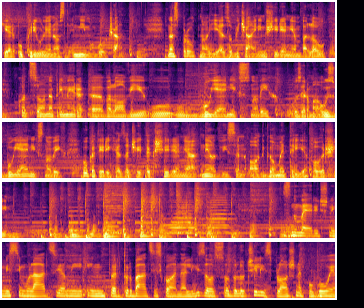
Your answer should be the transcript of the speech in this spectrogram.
kjer ukrivljenost ni mogoča. Nasprotno je z običajnim širjenjem valov, kot so naprimer eh, valovi v bujenih snoveh oziroma v zbujenih snoveh, v katerih je začetek širjenja neodvisen od geometrije površin. Z numeričnimi simulacijami in perturbacijsko analizo so določili splošne pogoje,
